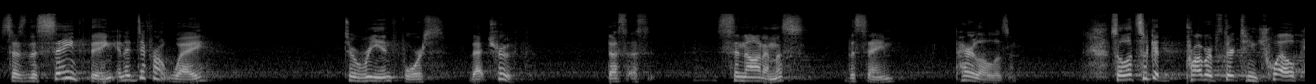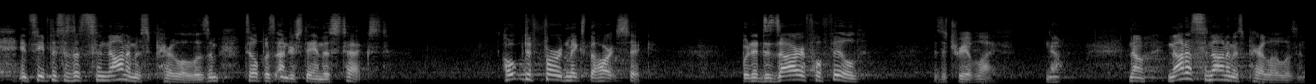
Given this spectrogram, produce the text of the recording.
says the same thing in a different way to reinforce that truth. Thus, a synonymous, the same, parallelism. So let's look at Proverbs 13 12 and see if this is a synonymous parallelism to help us understand this text. Hope deferred makes the heart sick, but a desire fulfilled is a tree of life. No. Now, not a synonymous parallelism.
